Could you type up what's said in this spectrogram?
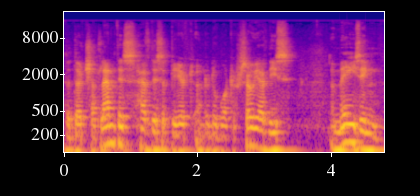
the Dutch Atlantis have disappeared under the water. So you have these amazing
